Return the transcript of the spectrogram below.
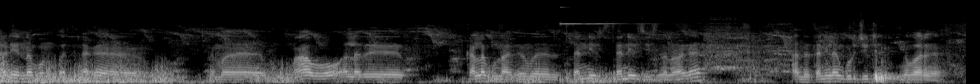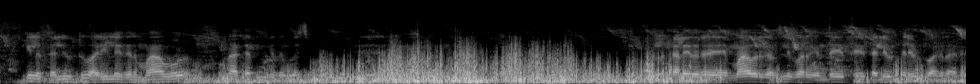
ஆடு என்ன பண்ணணும் பார்த்தீங்கன்னாக்கா நம்ம மாவோ அல்லது கடல புண்ணாக்கு தண்ணி வச்சு தண்ணி வச்சு வச்சுருந்தோம்னாக்கா அந்த தண்ணிலாம் குடிச்சிட்டு இங்கே பாருங்க கீழே தள்ளி விட்டு அடியில் இருக்கிற மாவோ புண்ணாக்கா திங்கிறது முயற்சி நல்ல தலைவர் மாவு இருக்க சொல்லி பாருங்கள் எந்த இடத்தையும் தள்ளி விட்டு தள்ளி விட்டு பார்க்குறாரு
